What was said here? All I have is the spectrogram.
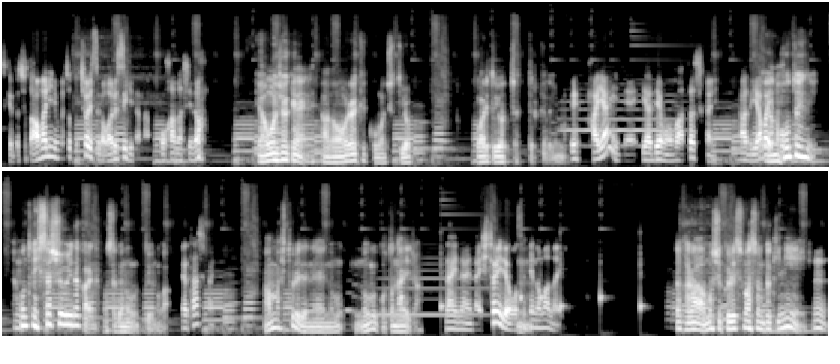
すけど、ちょっとあまりにもちょっとチョイスが悪すぎたな、お話の。いや、申し訳ないね。あの、俺は結構もうちょっとよ、割と酔っちゃってるけど、今。え、早いね。いや、でもまあ確かに。あの、やばい。あのい本当に、うん本当に久しぶりだからね、お酒飲むっていうのが。や、確かに。あんま一人でね、飲む飲むことないじゃん。ないないない。一人でお酒飲まない。だから、もしクリスマスの時に、うん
